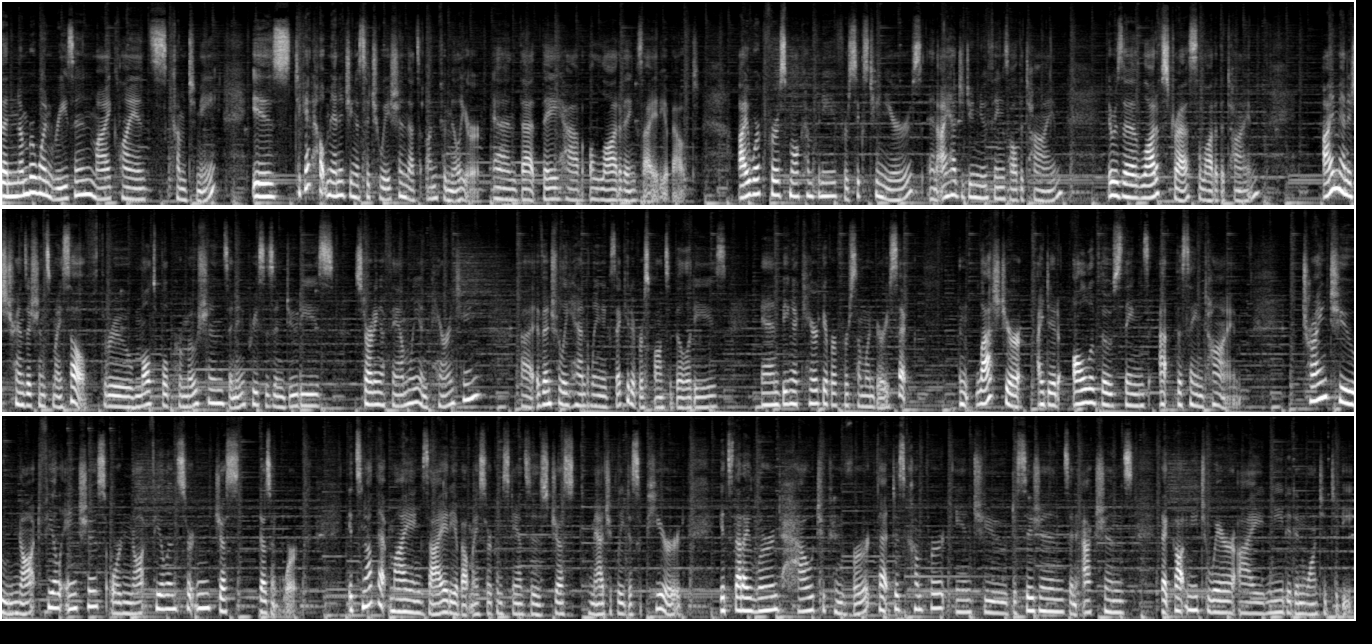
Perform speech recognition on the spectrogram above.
The number one reason my clients come to me is to get help managing a situation that's unfamiliar and that they have a lot of anxiety about. I worked for a small company for 16 years and I had to do new things all the time. There was a lot of stress a lot of the time. I managed transitions myself through multiple promotions and increases in duties, starting a family and parenting, uh, eventually handling executive responsibilities, and being a caregiver for someone very sick. And last year, I did all of those things at the same time. Trying to not feel anxious or not feel uncertain just doesn't work. It's not that my anxiety about my circumstances just magically disappeared. It's that I learned how to convert that discomfort into decisions and actions that got me to where I needed and wanted to be.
